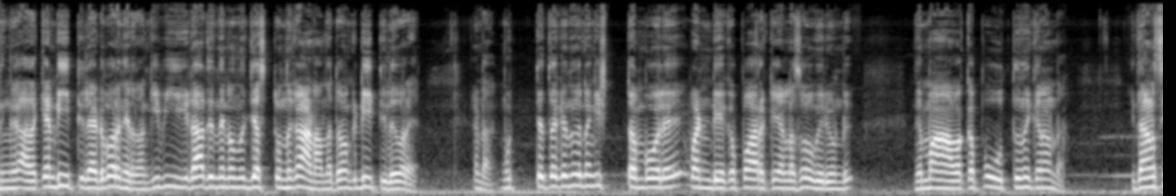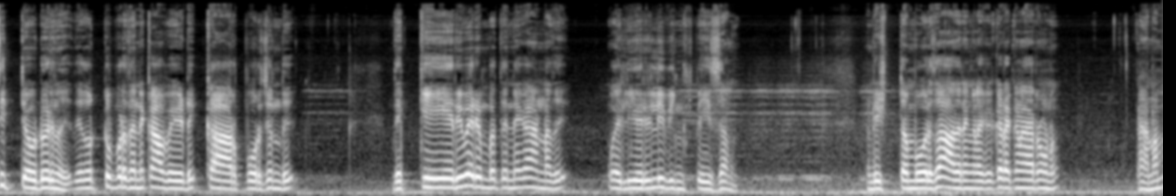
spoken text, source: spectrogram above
നിങ്ങൾ അതൊക്കെ ഞാൻ ഡീറ്റെയിൽ ആയിട്ട് പറഞ്ഞിരുന്നു. നമുക്ക് ഈ വീട് ആദ്യം തന്നെ ഒന്ന് ജസ്റ്റ് ഒന്ന് കാണാം. എന്നിട്ട് നമുക്ക് ഡീറ്റെയിൽ പറയാം. വേണ്ട മുറ്റത്തൊക്കെ എന്ന് പറഞ്ഞെങ്കിൽ ഇഷ്ടം പോലെ വണ്ടിയൊക്കെ പാർക്ക് ചെയ്യാനുള്ള സൗകര്യമുണ്ട്. ഇത് മാവൊക്കെ പൂത്ത് നിൽക്കണണ്ട ഇതാണ് സിറ്റ് ഔട്ട് വരുന്നത്. ഇത് തൊട്ടിപ്പുറത്ത് തന്നെ കവേഡ് കാർ പോർച്ച് ഉണ്ട്. ഇത് കയറി വരുമ്പോൾ തന്നെ കാണുന്നത് വലിയൊരു ലിവിങ് സ്പേസാണ് അതുകൊണ്ട് ഇഷ്ടം പോലെ സാധനങ്ങളൊക്കെ കിടക്കണ കാരണമാണ്. കാരണം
